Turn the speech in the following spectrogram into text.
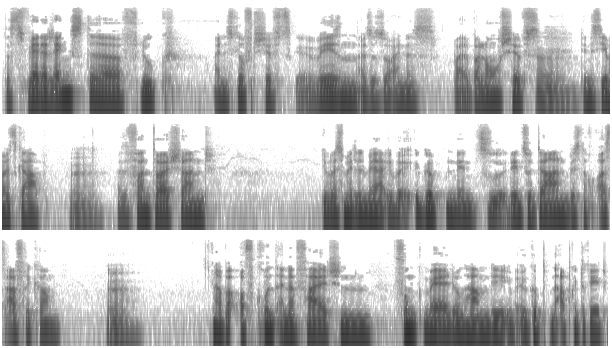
Das wäre der längste Flug eines Luftschiffs gewesen, also so eines Ballonschiffs, mhm. den es jemals gab. Mhm. Also von Deutschland übers Mittelmeer, über Ägypten, den, den Sudan bis nach Ostafrika. Mhm. Aber aufgrund einer falschen Funkmeldung haben die über Ägypten abgedreht.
